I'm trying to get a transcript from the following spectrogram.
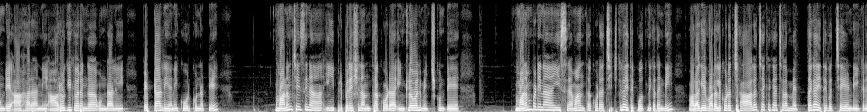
ఉండే ఆహారాన్ని ఆరోగ్యకరంగా ఉండాలి పెట్టాలి అని కోరుకున్నట్టే మనం చేసిన ఈ ప్రిపరేషన్ అంతా కూడా ఇంట్లో వాళ్ళు మెచ్చుకుంటే మనం పడిన ఈ శ్రమ అంతా కూడా చిటికలో అయితే పోతుంది కదండి. అలాగే వడలు కూడా చాలా చక్కగా చాలా మెత్తగా అయితే వచ్చాయండి ఇక్కడ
